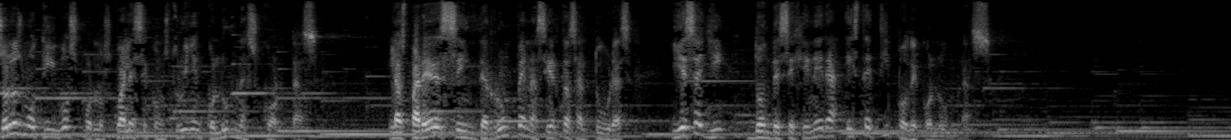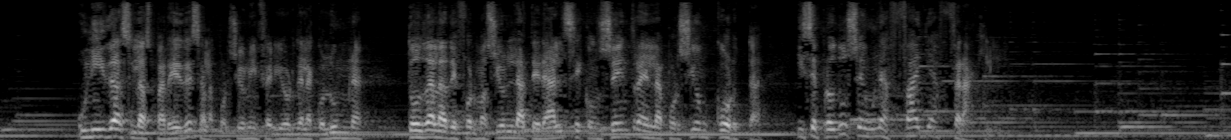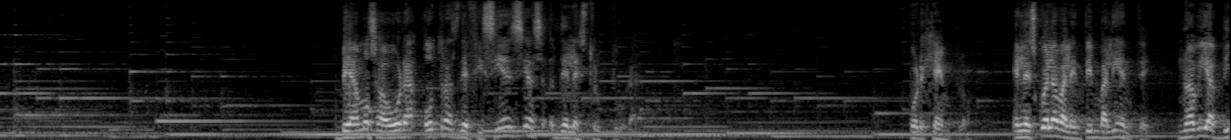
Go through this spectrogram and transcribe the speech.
son los motivos por los cuales se construyen columnas cortas. Las paredes se interrumpen a ciertas alturas y es allí donde se genera este tipo de columnas. Unidas las paredes a la porción inferior de la columna, Toda la deformación lateral se concentra en la porción corta y se produce una falla frágil. Veamos ahora otras deficiencias de la estructura. Por ejemplo, en la escuela Valentín Valiente no había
